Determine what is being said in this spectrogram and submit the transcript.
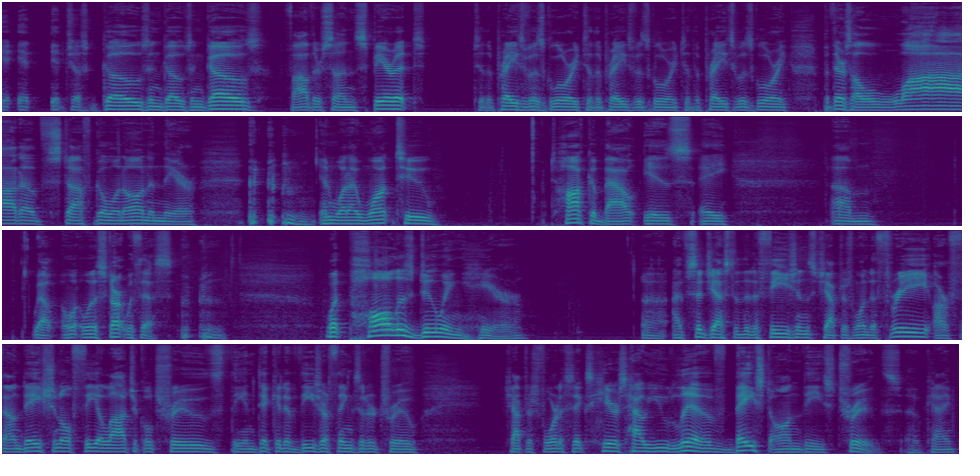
It, it, it just goes and goes and goes. Father, Son, Spirit, to the praise of his glory, to the praise of his glory, to the praise of his glory. But there's a lot of stuff going on in there. and what I want to talk about is a, um, well, I want, I want to start with this. what Paul is doing here uh, I've suggested that Ephesians chapters 1 to 3 are foundational theological truths, the indicative, these are things that are true. Chapters 4 to 6, here's how you live based on these truths, okay?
